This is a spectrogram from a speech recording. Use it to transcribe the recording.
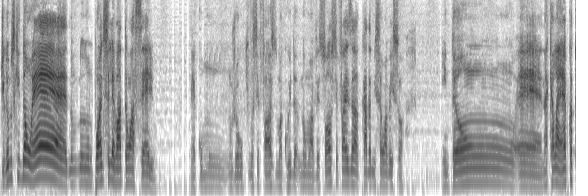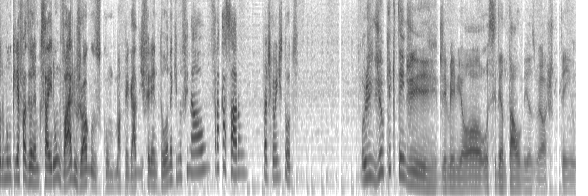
digamos que não é, não, não pode ser levado tão a sério, né, como um, um jogo que você faz numa corrida numa vez só, você faz a cada missão uma vez só. Então, é, naquela época todo mundo queria fazer. Eu lembro que saíram vários jogos com uma pegada diferentona que no final fracassaram praticamente todos. Hoje em dia, o que, que tem de, de MMO ocidental mesmo? Eu acho que tem o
